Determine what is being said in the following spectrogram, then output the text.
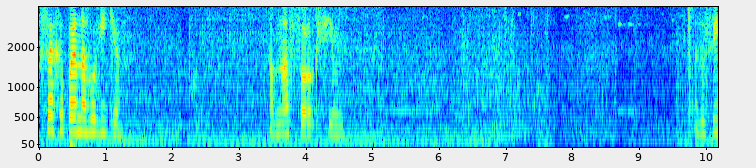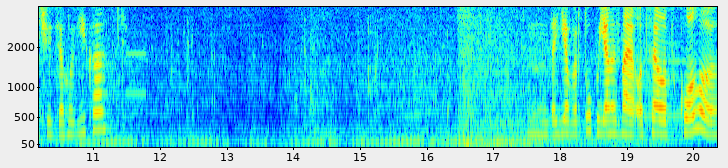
Все ХП на говіки. А в нас 47. Засвічується говіка. Дає вертуху, я не знаю, оце от коло е-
